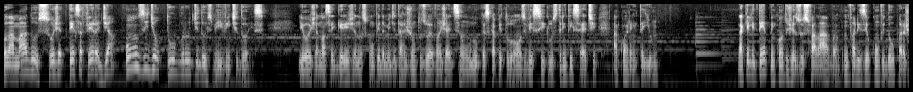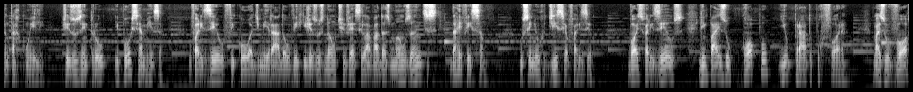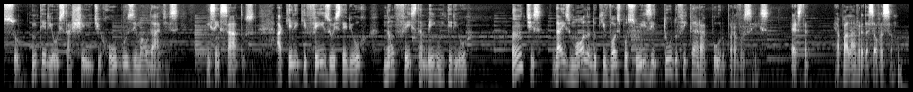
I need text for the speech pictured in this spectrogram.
Olá, amados. Hoje é terça-feira, dia 11 de outubro de 2022. E hoje a nossa igreja nos convida a meditar juntos o Evangelho de São Lucas, capítulo 11, versículos 37 a 41. Naquele tempo, enquanto Jesus falava, um fariseu convidou para jantar com ele. Jesus entrou e pôs-se à mesa. O fariseu ficou admirado ao ver que Jesus não tivesse lavado as mãos antes da refeição. O Senhor disse ao fariseu: Vós, fariseus, limpais o copo e o prato por fora, mas o vosso interior está cheio de roubos e maldades. Insensatos, aquele que fez o exterior não fez também o interior? Antes, dá esmola do que vós possuís e tudo ficará puro para vocês. Esta é a palavra da salvação.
